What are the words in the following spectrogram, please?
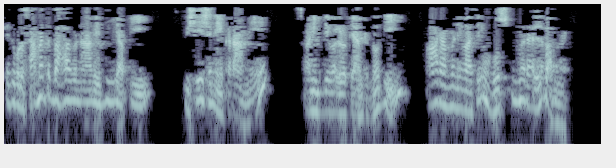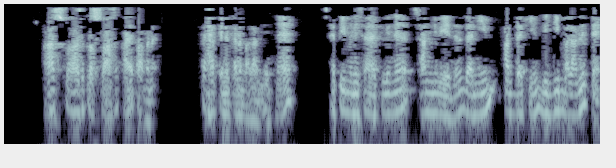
එතකොට සමත භාවනාවේදී අපි විශේෂණය කරන්නේ අනිත් දේවල් වලට යන්න නොදී ආරම්භණයේ වශයෙන් හුස්ම රැල්ල බලනවා. ආස්වාද ප්‍රස්වාස කාය පමණයි. හැපෙන තැන බලන්නේ නැහැ. හැපීම නිසා ඇති වෙන සංනිවේදන දැනීම අත්දැකීම් විදි බලන්නේ නැහැ.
